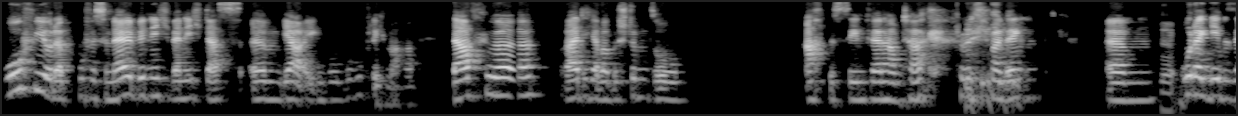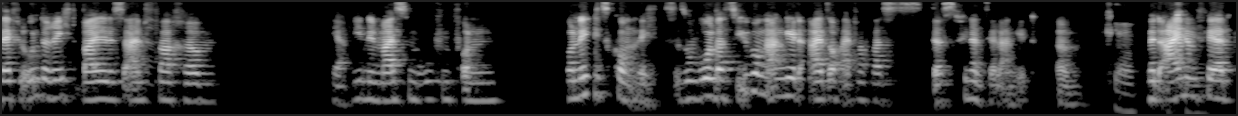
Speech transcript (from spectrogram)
Profi oder professionell bin ich, wenn ich das ähm, ja irgendwo beruflich mache. Dafür reite ich aber bestimmt so acht bis zehn Pferde am Tag, würde ich mal denken. Ähm, ja. Oder gebe sehr viel Unterricht, weil es einfach, ähm, ja, wie in den meisten Berufen von, von nichts kommt nichts. Sowohl was die Übung angeht, als auch einfach was das finanziell angeht. Ähm, Klar. Mit einem Pferd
